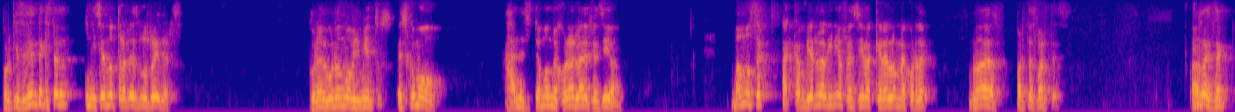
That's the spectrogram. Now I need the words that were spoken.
Porque se siente que están iniciando otra vez los Raiders. Con algunos movimientos. Es como, ah, necesitamos mejorar la defensiva. Vamos a, cambiar la línea ofensiva, que era lo mejor de una de las partes fuertes. Vamos a hacer.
